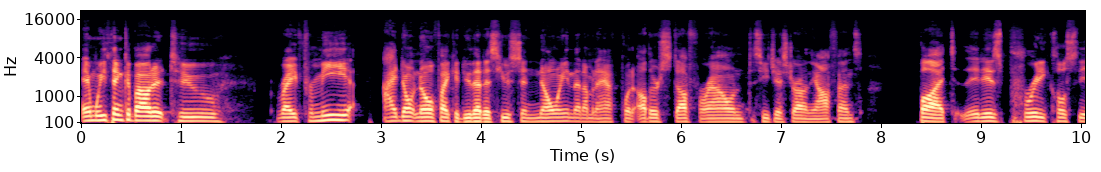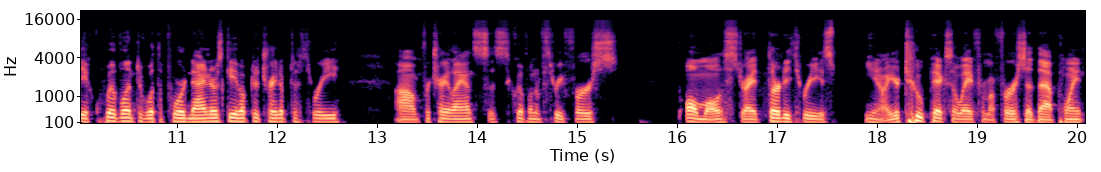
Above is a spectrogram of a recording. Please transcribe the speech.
And we think about it too, right? For me, I don't know if I could do that as Houston, knowing that I'm going to have to put other stuff around CJ Stroud on the offense. But it is pretty close to the equivalent of what the 49ers gave up to trade up to three um, for Trey Lance. It's equivalent of three firsts, almost right. 33 is you know you're two picks away from a first at that point,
